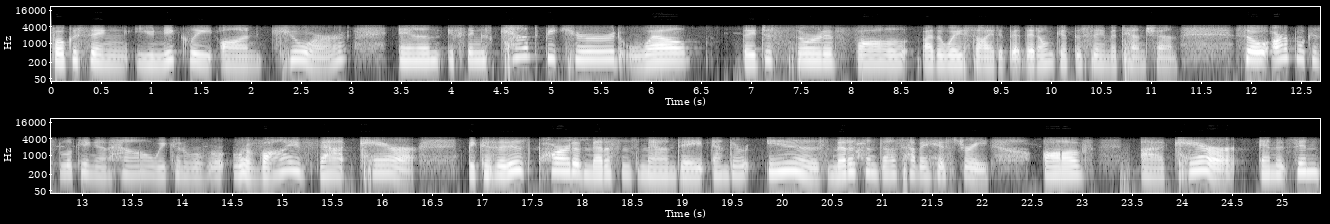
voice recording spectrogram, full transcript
focusing uniquely on cure. And if things can't be cured, well, they just sort of fall by the wayside a bit. They don't get the same attention. So, our book is looking at how we can re- revive that care because it is part of medicine's mandate, and there is, medicine does have a history of uh, care, and it's in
